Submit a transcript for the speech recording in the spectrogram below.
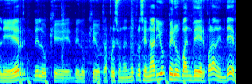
leer de lo, que, de lo que otra persona en otro escenario, pero van a leer para vender,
